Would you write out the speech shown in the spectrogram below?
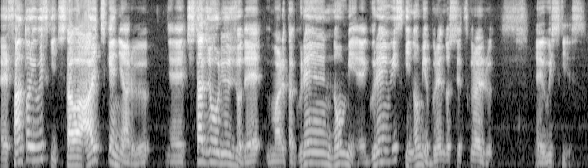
え、サントリーウイスキーチタは愛知県にある、えー、チタ蒸留所で生まれたグレーンのみ、えー、グレーンウイスキーのみをブレンドして作られる、えー、ウイスキーです。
